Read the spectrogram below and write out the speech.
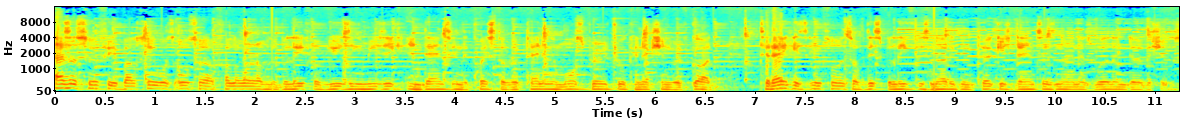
As a Sufi, Balkhi was also a follower of the belief of using music and dance in the quest of obtaining a more spiritual connection with God. Today, his influence of this belief is noted in Turkish dances known as whirling dervishes.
